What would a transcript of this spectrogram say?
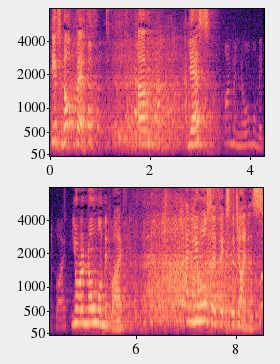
If not, Beth. Um, yes? I'm a normal midwife. You're a normal midwife. And you also fix vaginas.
